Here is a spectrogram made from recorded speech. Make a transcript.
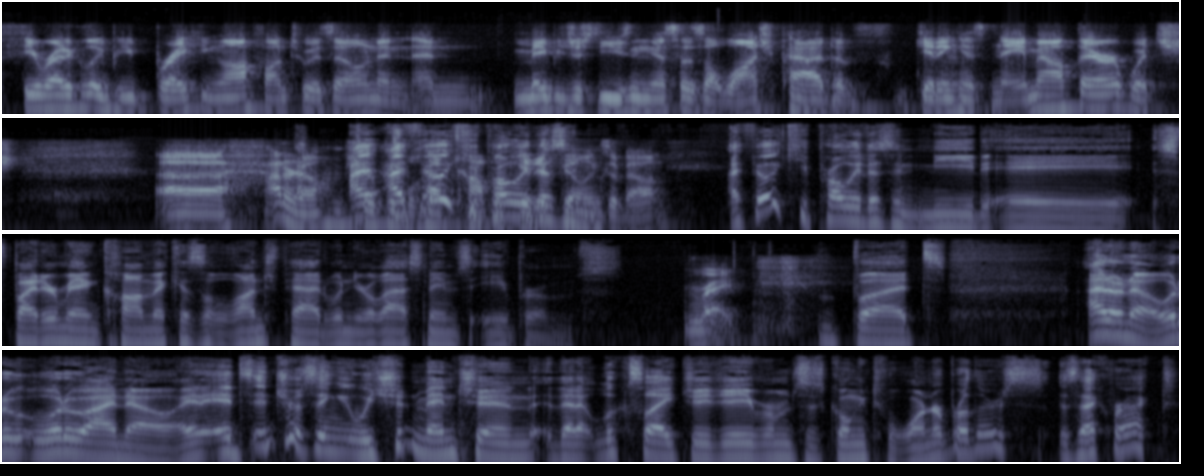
theoretically be breaking off onto his own and, and maybe just using this as a launch pad of getting his name out there, which uh, I don't know. I'm sure I- I feel have like he probably complicated doesn't- feelings about. I feel like he probably doesn't need a Spider-Man comic as a launch pad when your last name's Abrams. Right. But I don't know. What do, what do I know? And it's interesting. We should mention that it looks like J.J. Abrams is going to Warner Brothers. Is that correct?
